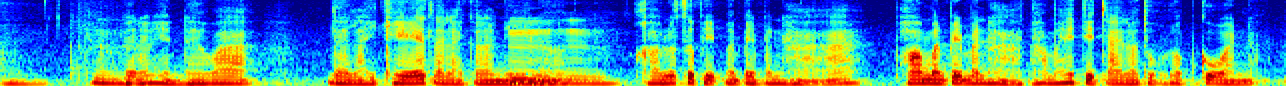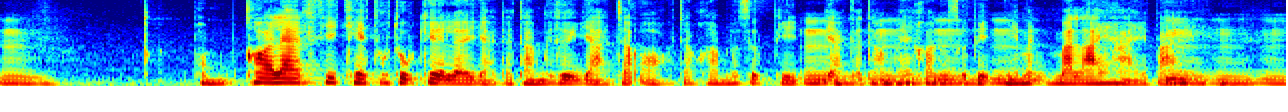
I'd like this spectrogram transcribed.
อืมเพราะฉะนั้นเห็นได้ว่าหลาย ๆ เคสหลาย ๆ กรณีเนอะอืมความรู้สึกผิดมันเป็นปัญหา พอมันเป็นปัญหาทำให้จิตใจเราถูกรบกวนอะอืม ผมข้อแรกที่เคสทุก ๆ เคสเลยอยากจะทำก็คืออยากจะออกจากความรู้สึกผิดอืมอยากจะทำให้ความรู้สึกผิดอืมนี้มันมาลายหายไปอืมอืมอืม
